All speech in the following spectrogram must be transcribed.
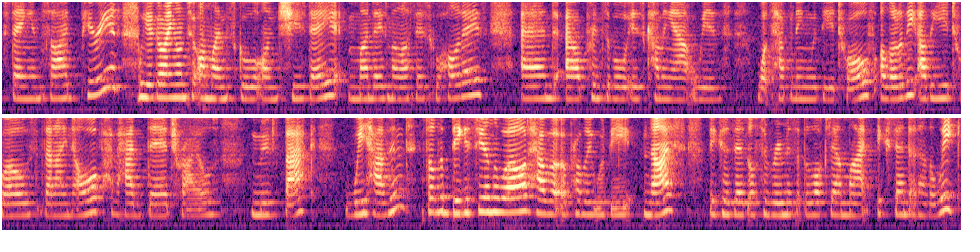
staying inside period. We are going on to online school on Tuesday. Monday is my last day of school holidays and our principal is coming out with what's happening with the year 12. A lot of the other year 12s that I know of have had their trials moved back we haven't. It's not the biggest deal in the world, however it probably would be nice because there's also rumours that the lockdown might extend another week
